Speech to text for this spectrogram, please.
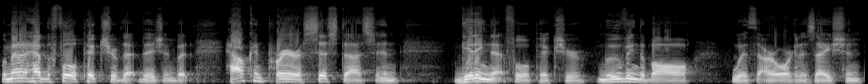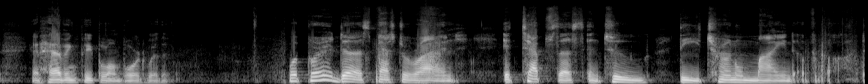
we may not have the full picture of that vision, but how can prayer assist us in getting that full picture, moving the ball with our organization, and having people on board with it? What prayer does, Pastor Ryan, it taps us into the eternal mind of God.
